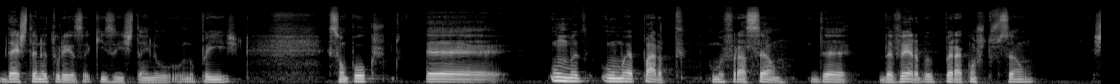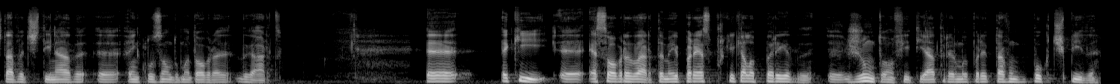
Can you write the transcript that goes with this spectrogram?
desta natureza que existem no, no país, que são poucos, uh, uma, uma parte, uma fração da, da verba para a construção estava destinada à inclusão de uma obra de arte. Uh, aqui, uh, essa obra de arte também aparece porque aquela parede junto ao anfiteatro era uma parede que estava um pouco despida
